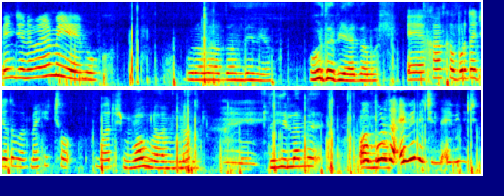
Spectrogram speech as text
Ben canavar mıyım? Yok. Buralardan demiyor. Orada bir yerde var. Ee, kanka burada cadı var. Ben hiç çok barışmıyorum. Vallahi bununla. biliyordum. Zehirlenme Aa, Allah burada evin içinde evin içinde.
